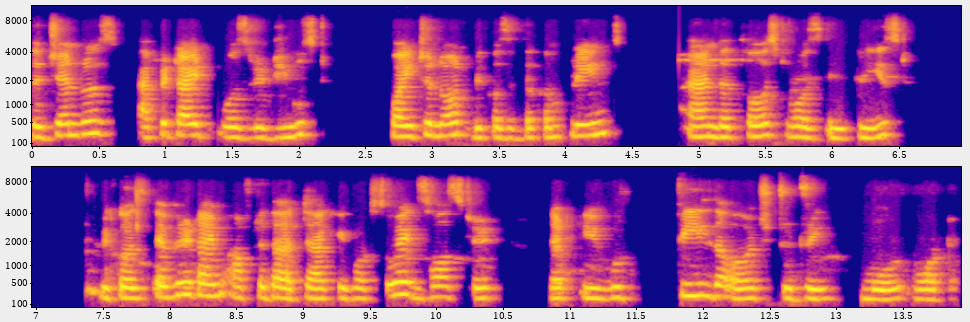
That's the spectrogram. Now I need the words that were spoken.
the general's appetite was reduced quite a lot because of the complaints and the thirst was increased because every time after the attack he got so exhausted that he would feel the urge to drink more water.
